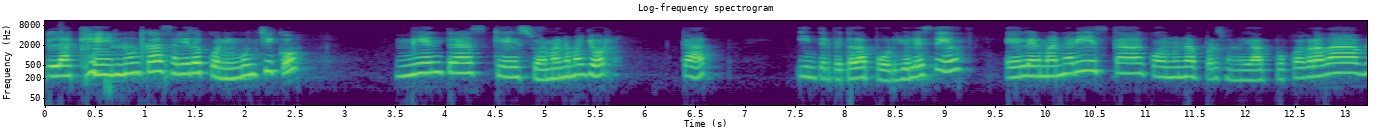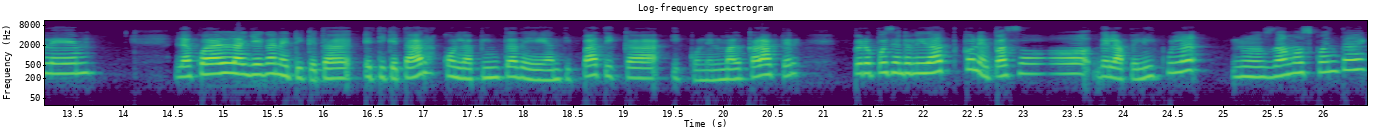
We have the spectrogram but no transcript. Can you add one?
la que nunca ha salido con ningún chico, mientras que su hermana mayor, Kat, interpretada por Julia Steele, es la hermana arisca con una personalidad poco agradable, la cual la llegan a etiquetar, etiquetar con la pinta de antipática y con el mal carácter, pero pues en realidad con el paso de la película nos damos cuenta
